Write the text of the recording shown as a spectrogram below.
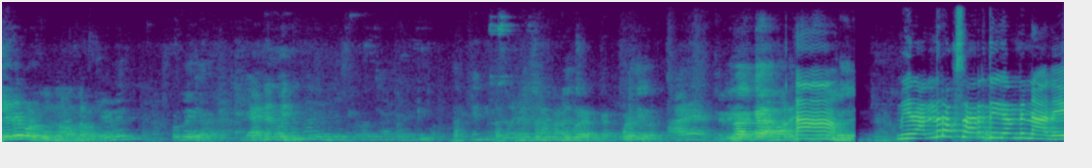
ఏడే పడుకుందాం అందరం. ఏమైంది? మీరందరూ ఒకసారి దిగండి నాని.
